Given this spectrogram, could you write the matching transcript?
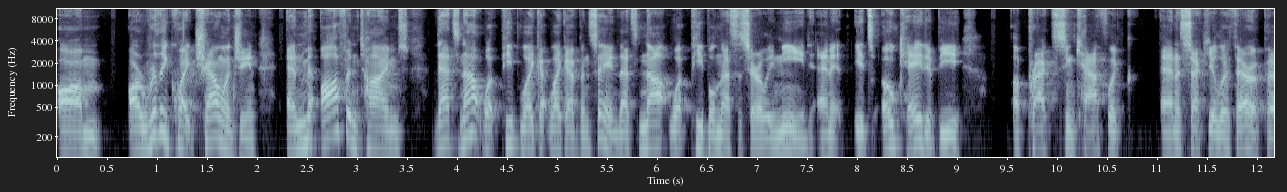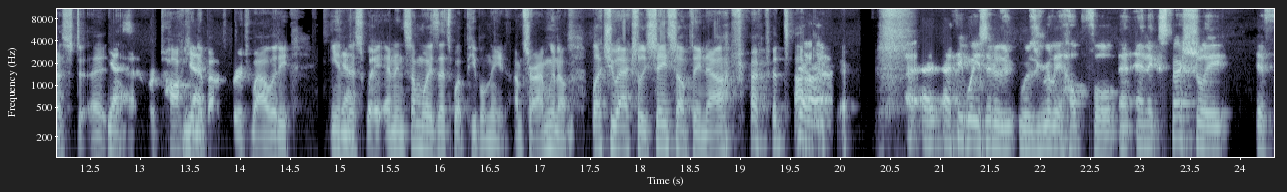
um are really quite challenging and oftentimes that's not what people like like I've been saying that's not what people necessarily need and it, it's okay to be a practicing Catholic and a secular therapist uh, Yes. and we're talking Yeah. about spirituality in Yeah. this way and in some ways that's what people need I'm sorry I'm going to let you actually say something now after I've been talking I, I- I think what you said was, was really helpful, and, and especially if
